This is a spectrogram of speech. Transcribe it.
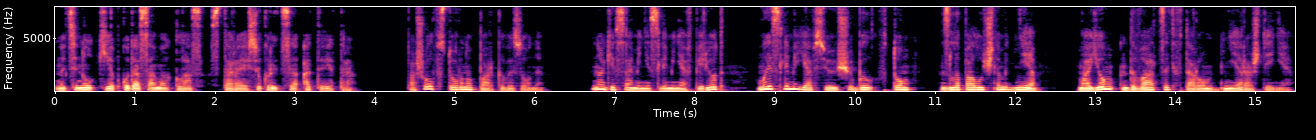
натянул кепку до самых глаз, стараясь укрыться от ветра. Пошел в сторону парковой зоны. Ноги сами несли меня вперед, мыслями я все еще был в том злополучном дне, моем двадцать втором дне рождения.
